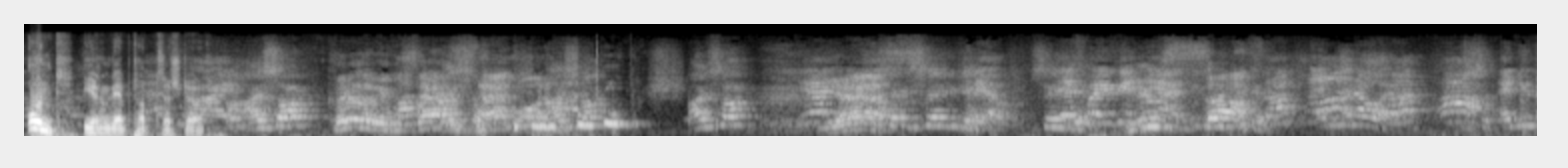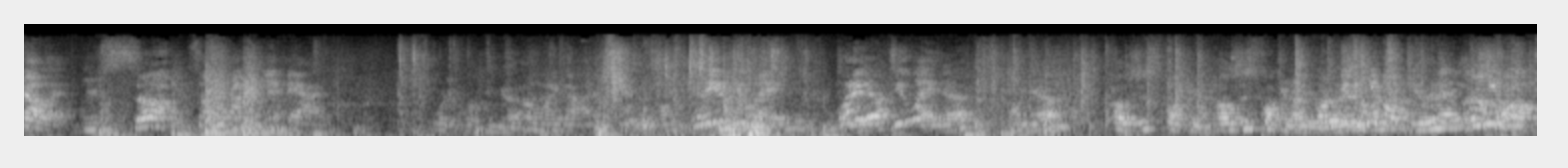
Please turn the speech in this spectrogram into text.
und ihren Laptop zerstört. Yes. Say, say it again. Say That's it why again. you're getting You suck. And you know it. You suck. So you're gonna get mad. Where the fucking Oh my god. What are you doing? What are you doing? Yeah? Oh yeah? How's this fucking? How's this fucking? Are you Dude, he won't. Internet He list? won't.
